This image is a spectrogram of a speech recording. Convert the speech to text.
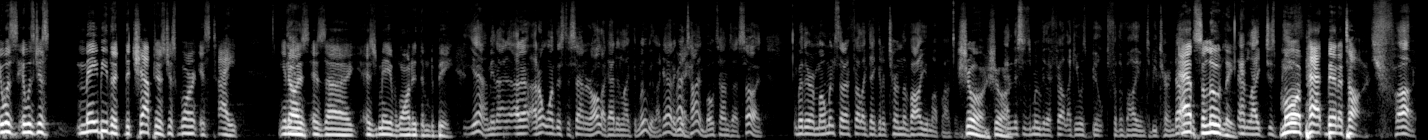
it was it was just maybe the the chapters just weren't as tight, you know, Yeah. as as uh as you may have wanted them to be. yeah, I mean, I, I I don't want this to sound at all like I didn't like the movie. Like I had a Right. good time both times I saw it. But there are moments that I felt like they could have turned the volume up on something. Sure, sure. And this is a movie that felt like it was built for the volume to be turned up. Absolutely. And like just More Pat Benatar. fuck.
